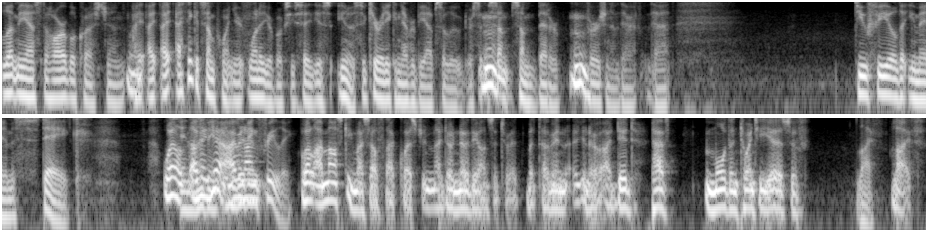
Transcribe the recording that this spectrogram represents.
let me ask the horrible question. Mm. I, I, I, think at some point, in one of your books, you say, this, you know, security can never be absolute, or some mm. some, some better mm. version of that do you feel that you made a mistake? Well, I mean, yeah, I mean, I'm, freely. Well, I'm asking myself that question. I don't know the answer to it, but I mean, you know, I did have more than 20 years of Life. life.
